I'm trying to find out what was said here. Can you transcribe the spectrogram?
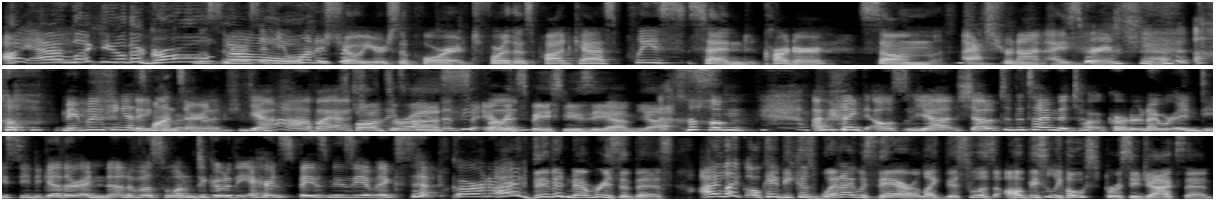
I am like the other girls. Listeners, if you want to show your support for this podcast, please send Carter some astronaut ice cream. Maybe we can get Thank sponsored. Yeah, by Astronaut sponsor Ice Cream, us, that'd be Air and. Space Museum. Yes. Um, I mean, like, also, yeah, shout out to the time that Ta- Carter and I were in DC together and none of us wanted to go to the Air and Space Museum except Carter. I have vivid memories of this. I like okay because when I was there, like this was obviously post Percy Jackson,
